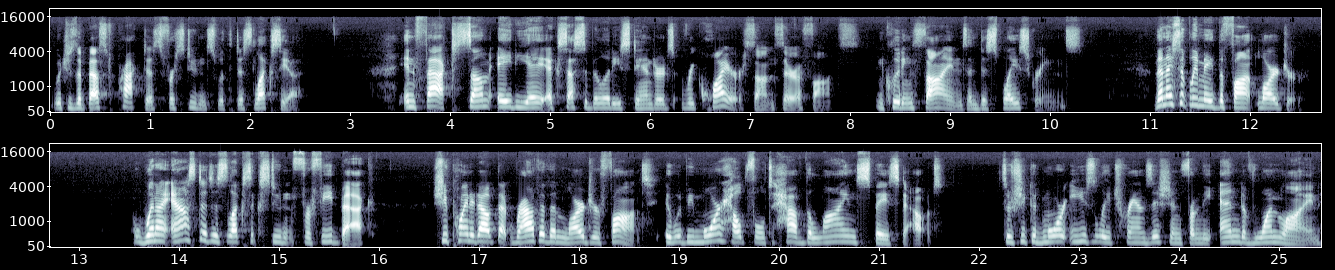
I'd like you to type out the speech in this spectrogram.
which is a best practice for students with dyslexia. In fact, some ADA accessibility standards require sans serif fonts including signs and display screens. Then I simply made the font larger. When I asked a dyslexic student for feedback, she pointed out that rather than larger font, it would be more helpful to have the lines spaced out so she could more easily transition from the end of one line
